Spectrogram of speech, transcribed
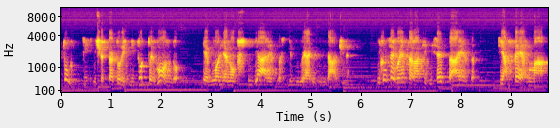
tutti i ricercatori di tutto il mondo che vogliano studiare queste due aree di indagine. Di conseguenza la City Science si afferma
